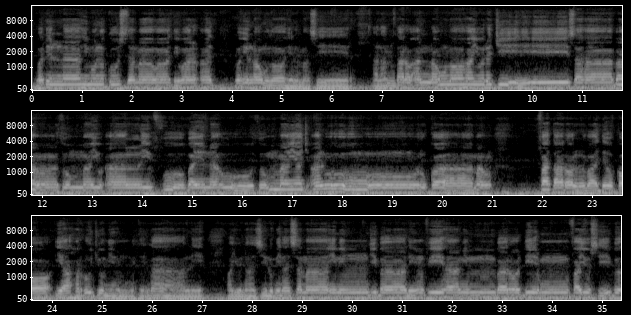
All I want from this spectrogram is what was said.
ولله ملك السماوات والأرض وإلى الله المصير ألم تر أن الله يرجي سحابا ثم يؤلف بينه ثم يجعله ركاما فترى الودق يخرج من خلاله وينزل من السماء من جبال فيها من برد فيصيب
